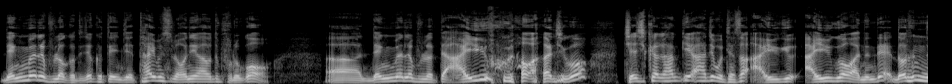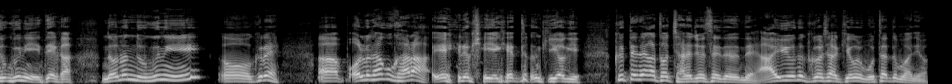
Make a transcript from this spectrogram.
냉면을 불렀거든요. 그때 이제 Time's running out도 부르고 아, 냉면을 불렀을 때 아이유가 와가지고 제시카가 함께 하지 못해서 아이유, 아이유가 왔는데 너는 누구니? 내가 너는 누구니? 어 그래. 아, 얼른 하고 가라. 예, 이렇게 얘기했던 기억이. 그때 내가 더 잘해줬어야 되는데, 아이유는 그걸 잘 기억을 못 하더만요.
